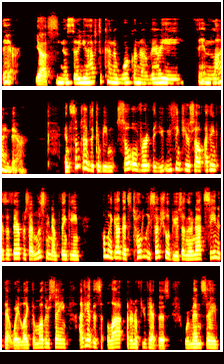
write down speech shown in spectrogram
there. Yes. You know, so you have to kind of work on a very thin line there. And sometimes it can be so overt that you, you think to yourself, I think as a therapist, I'm listening, I'm thinking, oh my God, that's totally sexual abuse. And they're not seeing it that way. Like the mother saying, I've had this a lot. I don't know if you've had this where men say,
